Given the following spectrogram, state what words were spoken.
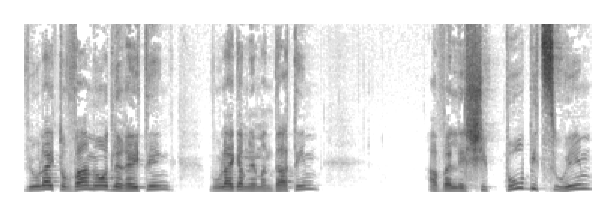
ואולי טובה מאוד לרייטינג ואולי גם למנדטים אבל לשיפור ביצועים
